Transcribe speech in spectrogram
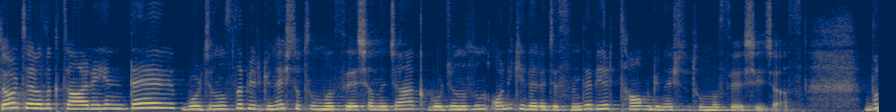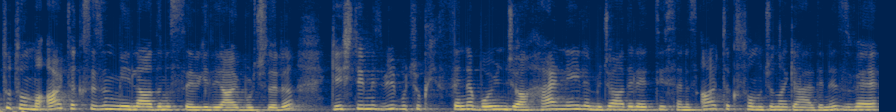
4 Aralık tarihinde burcunuzda bir güneş tutulması yaşanacak. Burcunuzun 12 derecesinde bir tam güneş tutulması yaşayacağız. Bu tutulma artık sizin miladınız sevgili yay burçları. Geçtiğimiz bir buçuk sene boyunca her neyle mücadele ettiyseniz artık sonucuna geldiniz ve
